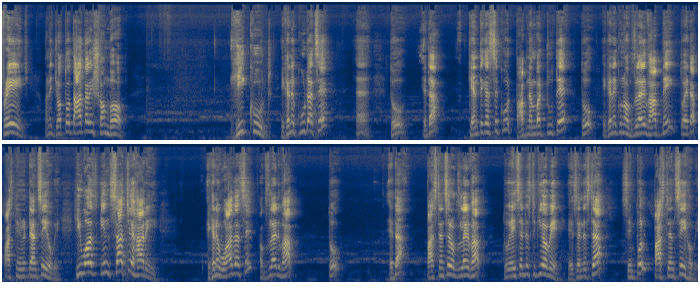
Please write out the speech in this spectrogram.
ফ্রেজ মানে যত তাড়াতাড়ি সম্ভব। হি কুড এখানে কুড আছে হ্যাঁ তো এটা ক্যান থেকে আসছে কুড ভাব নাম্বার টুতে তো এখানে কোনো অক্সিলারি ভাব নেই, তো এটা পাস্ট ইউনিট টেন্সেই হবে। হি ওয়াজ ইন সাচ এ হারি এখানে ওয়াজ আছে অক্সিলারি ভাব, তো এটা পাস্ট টেন্সের অক্সিলারি ভাব, তো এই সেন্টেন্সটা কী হবে? এই সেন্টেন্সটা সিম্পল পাস্ট টেন্সেই হবে।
